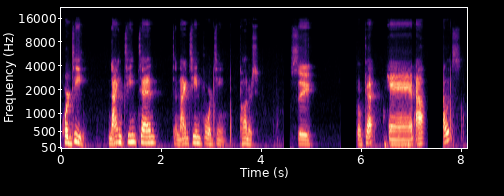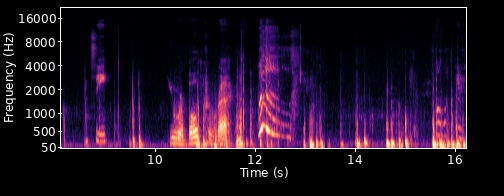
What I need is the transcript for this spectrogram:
Or D, 1910 to 1914? Punish. See. Okay. And Alex, See. you were both correct. Woo! Oh, look, it-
